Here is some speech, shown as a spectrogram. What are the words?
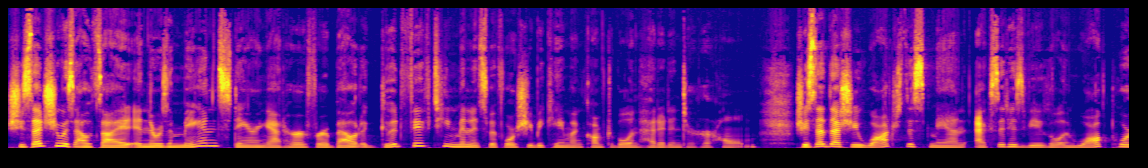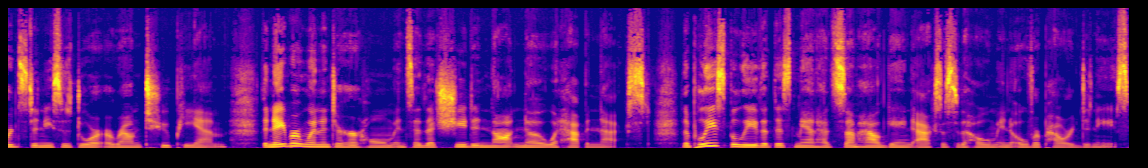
She said she was outside and there was a man staring at her for about a good 15 minutes before she became uncomfortable and headed into her home. She said that she watched this man exit his vehicle and walk towards Denise's door around 2 p.m. The neighbor went into her home and said that she did not know what happened next. The police believe that this man had somehow gained access to the home and overpowered Denise.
